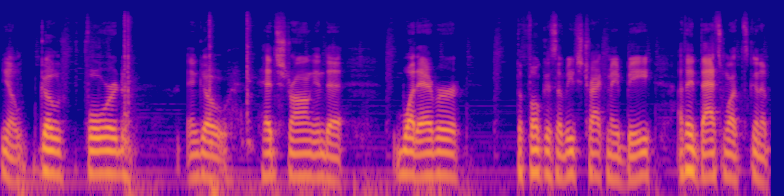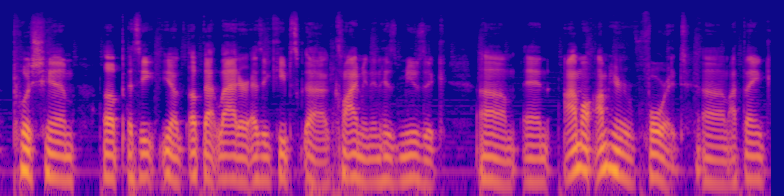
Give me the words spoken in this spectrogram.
you know, go forward and go headstrong into whatever the focus of each track may be. I think that's what's gonna push him up as he, you know, up that ladder as he keeps uh, climbing in his music. Um, and I'm I'm here for it. Um, I think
